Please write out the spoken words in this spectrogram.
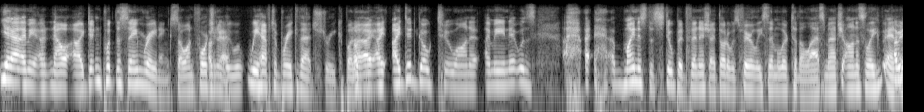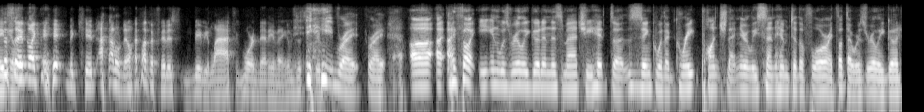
Yeah, I mean, uh, now I didn't put the same rating, so unfortunately Okay. we, we have to break that streak. But Okay. I, I I did go two on it. I mean, it was minus the stupid finish. I thought it was fairly similar to the last match, honestly. And I mean, just saying, like the hit the kid. I don't know. I thought the finish made me laugh more than anything. It was just stupid. right, right. Uh, I, I thought Eaton was really good in this match. He hit uh, Zenk with a great punch that nearly sent him to the floor. I thought that was really good.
